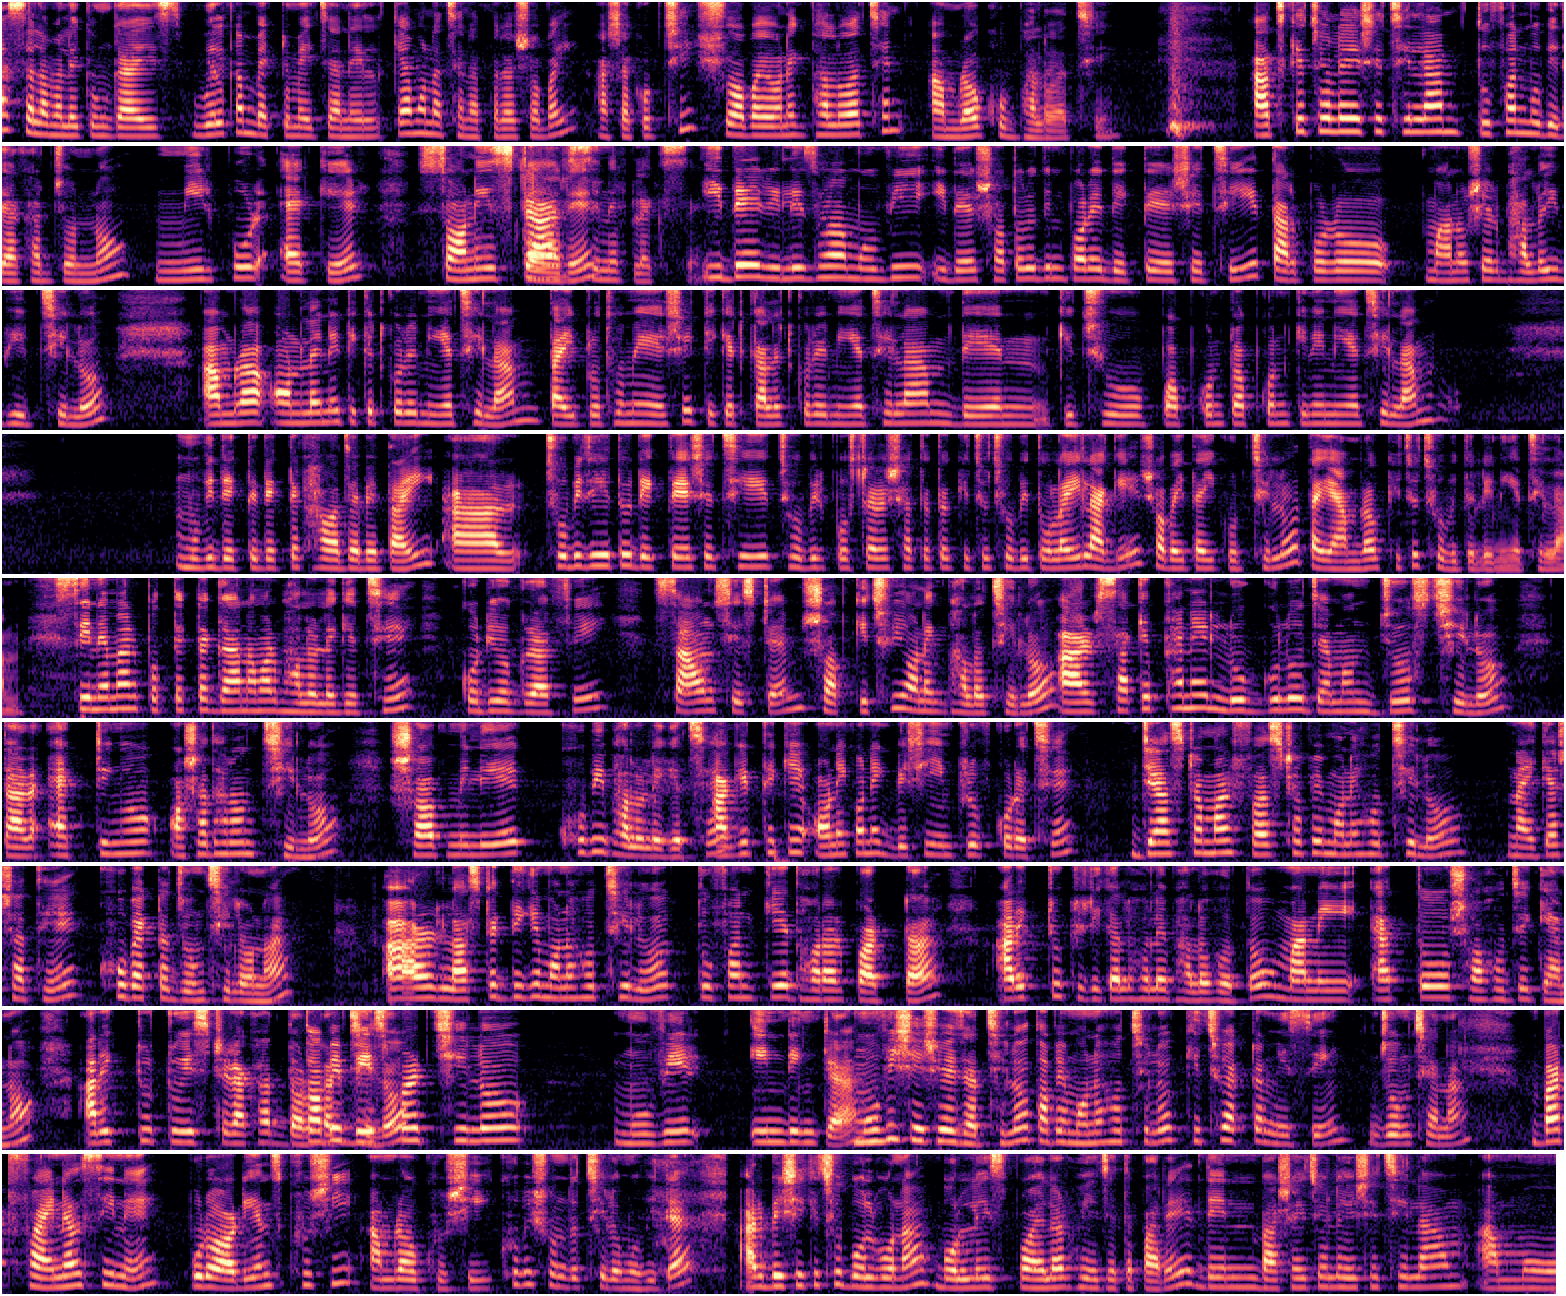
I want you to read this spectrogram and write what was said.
আসসালামু আলাইকুম guys welcome back to my channel কেমন আছেন আপনারা সবাই? আশা করছি সবাই অনেক ভালো আছেন আমরাও খুব ভালো আছি। আজকে চলে এসেছিলাম তুফান মুভি দেখার জন্য মিরপুর একের সনি স্টার সিনেপ্লেক্সে ঈদে রিলিজ হওয়া মুভি ঈদের সতেরো দিন পরে দেখতে এসেছি তারপরও মানুষের ভালোই ভিড় ছিল। আমরা অনলাইনে টিকিট করে নিয়েছিলাম তাই প্রথমে এসে টিকিট কালেক্ট করে নিয়েছিলাম দেন কিছু পপকর্ন টপকর্ন কিনে নিয়েছিলাম। মুভি দেখতে দেখতে খাওয়া যাবে তাই। আর ছবি যেহেতু দেখতে এসেছি, ছবির পোস্টারের সাথে তো কিছু ছবি তোলাই লাগে, সবাই তাই করছিল, তাই আমরাও কিছু ছবি তুলে নিয়েছিলাম। সিনেমার প্রত্যেকটা গান আমার ভালো লেগেছে, কোরিওগ্রাফি, সাউন্ড সিস্টেম সব কিছুই অনেক ভালো ছিল। আর সাকিব খানের লুকগুলো যেমন জোস ছিল, তার অ্যাক্টিংও অসাধারণ ছিল, সব মিলিয়ে খুবই ভালো লেগেছে। আগের থেকে অনেক অনেক বেশি ইমপ্রুভ করেছে। জাস্ট আমার ফার্স্ট হাফে মনে হচ্ছিল নায়িকার সাথে খুব একটা জমছিল না। আর লাস্টের দিকে মনে হচ্ছিল তুফানকে ধরার পার্টটা আরেকটু ক্রিটিক্যাল হলে ভালো হতো। মানে এত সহজে কেন? আরেকটু টুইস্ট রাখার দরকার তবে বেস্ট পার্ট ছিল মুভির এন্ডিংটা মুভি শেষ হয়ে যাচ্ছিল, তবে মনে হচ্ছিল কিছু একটা মিসিং জমছে না। বাট ফাইনাল সিনে পুরো অডিয়েন্স খুশি, আমরাও খুশি। খুবই সুন্দর ছিল মুভিটা আর বেশি কিছু বলব না বললে স্পয়লার হয়ে যেতে পারে। দেন বাসায় চলে এসেছিলাম, আম্মু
